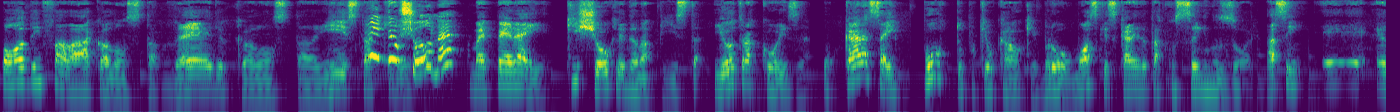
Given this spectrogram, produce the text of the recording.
Podem falar que o Alonso tá velho, que o Alonso tá isso, tá Deu aquilo. show, né? Mas peraí, que show que ele deu na pista. E outra coisa, o cara sair puto porque o carro quebrou, mostra que esse cara ainda tá com sangue nos olhos. Assim, é- é-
